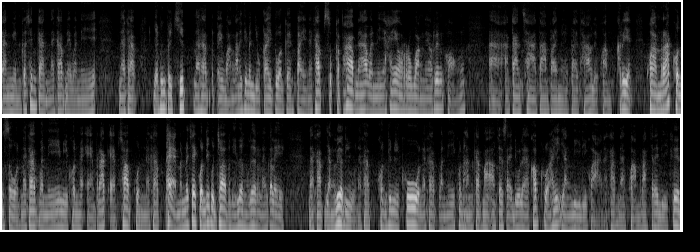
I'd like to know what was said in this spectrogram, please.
การเงินก็เช่นกันนะครับ ในวันนี้นะครับ อย่าเพิ่งไปคิดนะครับไปหวังอะไรที่มันอยู่ไกลตัวเกินไปนะครับ สุขภาพนะฮะวันนี้ให้ระวังในเรื่องของอาการชาตามปลายมือปลายเท้าหรือความเครียด ความรักคนโสดนะครับ วันนี้มีคนมาแอบรักแอบชอบคุณนะครับแต่มันไม่ใช่คนที่คุณชอบบางทีเรื่องของเรื่องนั้นก็เลย นะครับยังเลือกอยู่นะครับ คนที่มีคู่นะครับ วันนี้คุณหันกลับมาเอาใจใส่ดูแล ครอบครัวให้อย่างดีดีกว่านะครับนะความรักจะได้ดีขึ้น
